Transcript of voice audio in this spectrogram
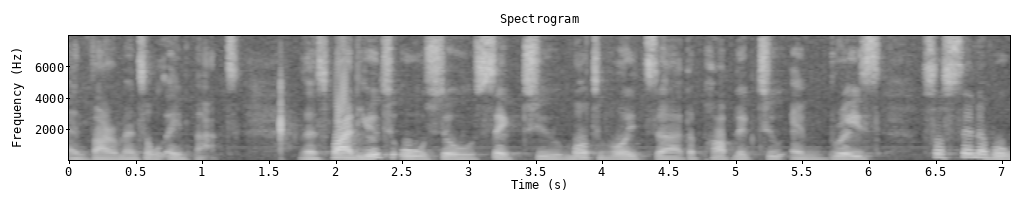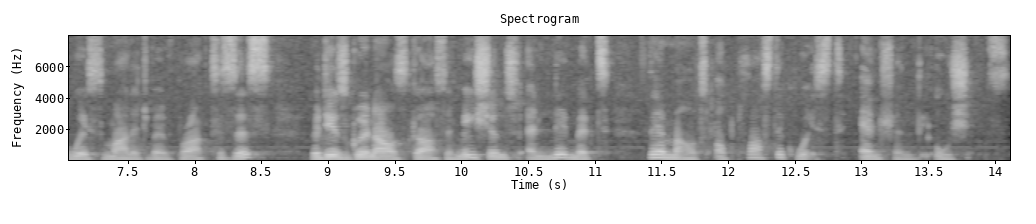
environmental impact. The Inspired Youth also seek to motivate uh, the public to embrace sustainable waste management practices, reduce greenhouse gas emissions, and limit the amount of plastic waste entering the oceans.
